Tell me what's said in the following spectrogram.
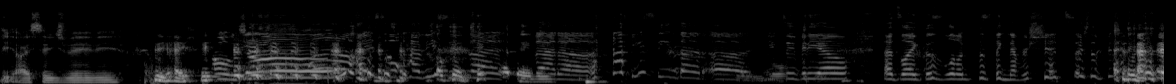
the Ice Age baby. yeah, I see. Oh, Jesus. I saw, have you Okay, seen that, that uh, have you seen that, uh, YouTube video that's like this little, this thing never shits or something?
